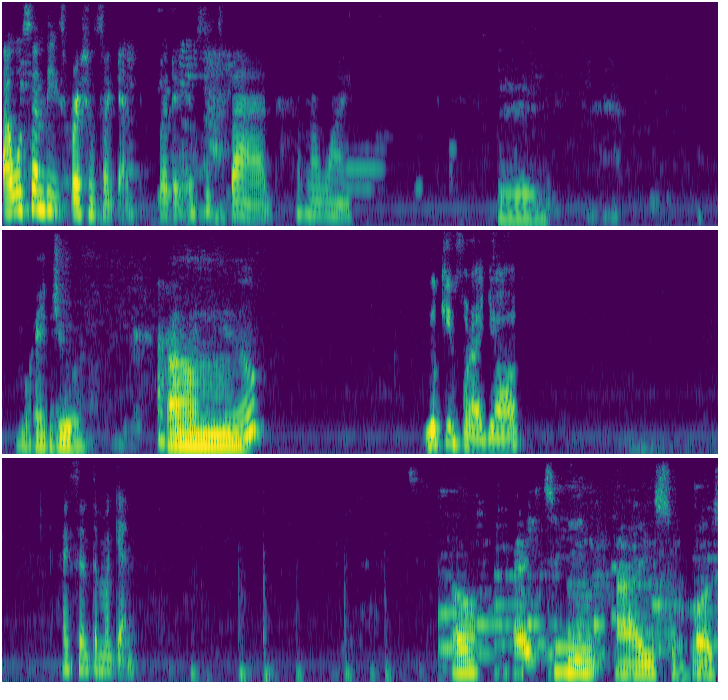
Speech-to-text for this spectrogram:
I will send the expressions again, but it, it's bad. I don't know why. Uh, when you. Uh-huh, when Um, you, Looking for a job. I sent them again. Oh, I think I suppose.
